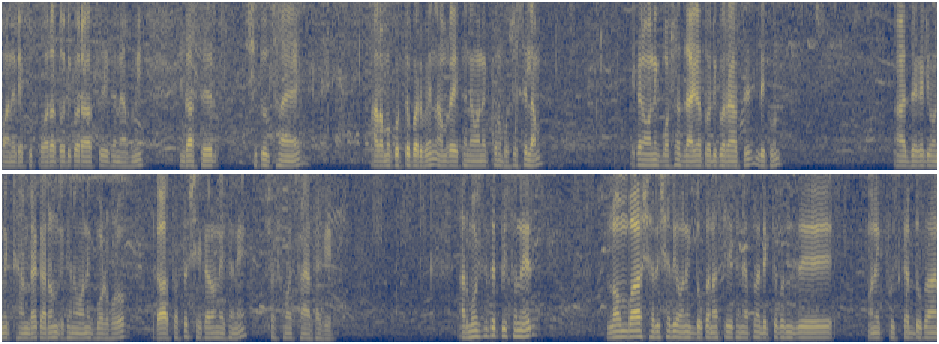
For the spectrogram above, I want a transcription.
পানির একটি ফোয়ারা তৈরি করা আছে। এখানে আপনি গাছের শীতল ছায়ায় আরাম করতে পারবেন। আমরা এখানে অনেকক্ষণ বসেছিলাম। এখানে অনেক বসার জায়গা তৈরি করা আছে, দেখুন। আর জায়গাটি অনেক ঠান্ডা কারণ এখানে অনেক বড় বড় গাছ আছে, সে কারণে এখানে সবসময় ছায়া থাকে। আর মসজিদের পিছনের লম্বা সারি সারি অনেক দোকান আছে। এখানে আপনারা দেখতে পাচ্ছেন যে অনেক ফুচকার দোকান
